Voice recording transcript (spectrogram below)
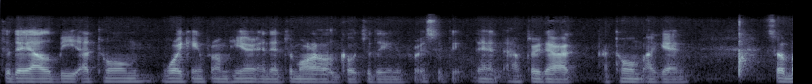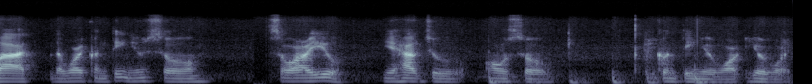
today I'll be at home working from here and then tomorrow I'll go to the university. Then after that at home again. So but the work continues. So so are you you have to also continue work, your work.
